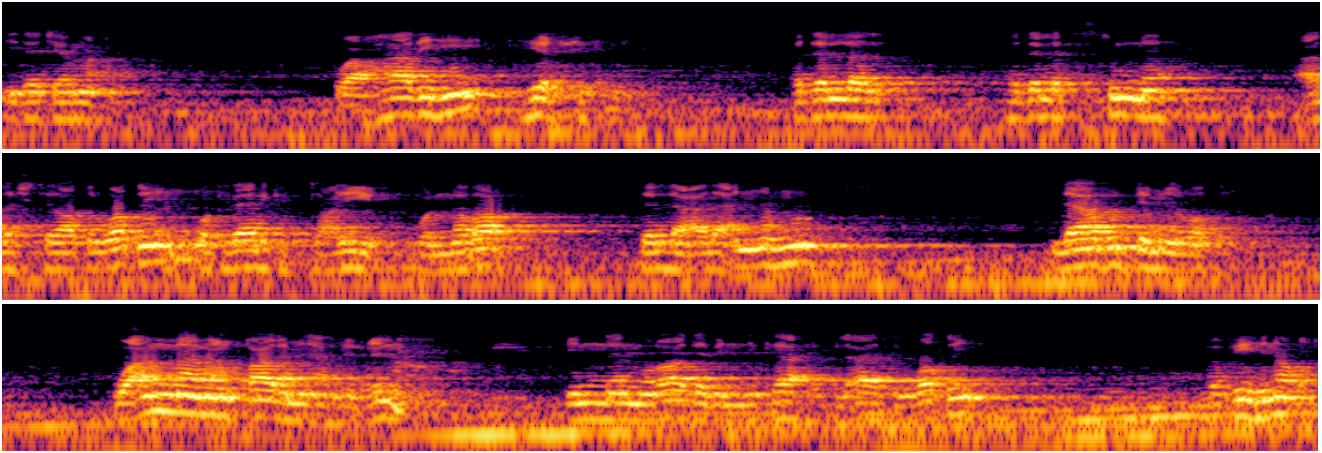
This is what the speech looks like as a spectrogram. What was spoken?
إذا جمع وهذه هي الحكمة. فدل فدلت السنة على اشتراط الوطي وكذلك التعريف والنظر دل على أنه لا بد من الوطي. وأما من قال من أهل العلم إن المراد بالنكاح في الآية الوطي ففيه نظر.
